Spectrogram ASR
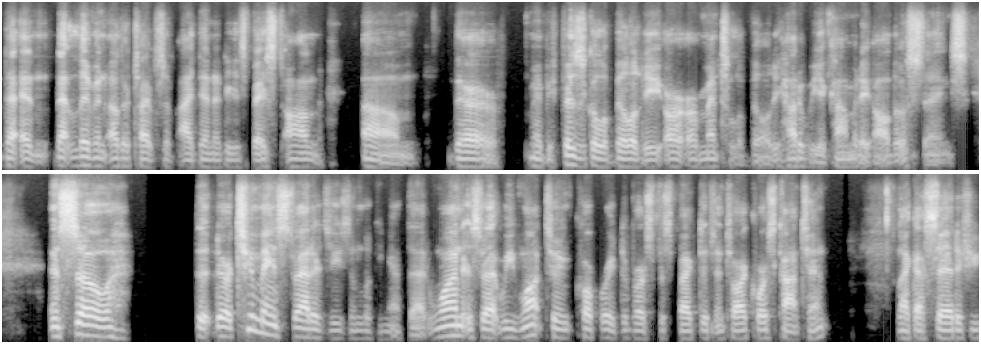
that and that live in other types of identities based on um, their maybe physical ability or, or mental ability? How do we accommodate all those things? And so the, there are two main strategies in looking at that. One is that we want to incorporate diverse perspectives into our course content. Like I said, if you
